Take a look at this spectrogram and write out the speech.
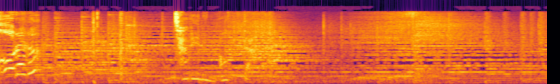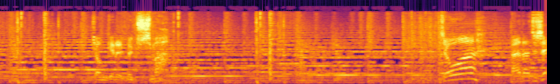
오라르 자비는 없다. 경기를 늦추지 마. 좋아, 받아주지.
